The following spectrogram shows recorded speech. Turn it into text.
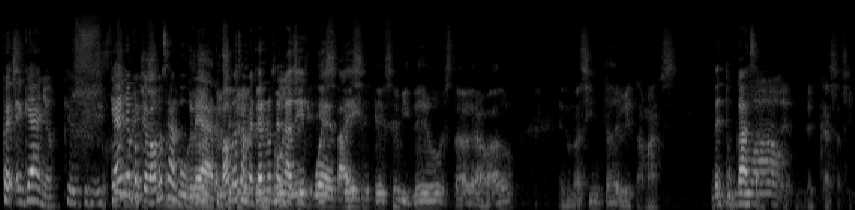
¿Qué- ¿En qué año? Qué triste. ¿Qué año? Porque vamos a googlear, yo vamos a meternos en la deep web es- ahí. Ese, ese video estaba grabado en una cinta de Betamax, De tu casa. Wow. en, en casa, sí.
